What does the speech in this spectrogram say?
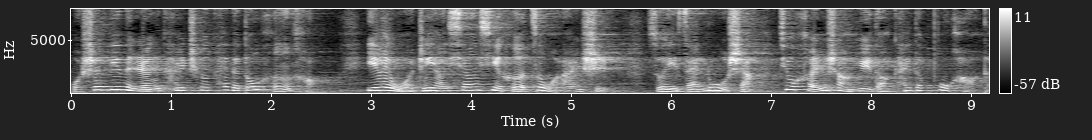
我身边的人开车开的都很好。因为我这样相信和自我暗示，所以在路上就很少遇到开的不好的。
